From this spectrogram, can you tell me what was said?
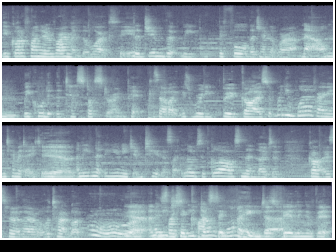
You've got to find an environment that works for you. The gym that we before the gym that we're at now, mm. we called it the testosterone pit because they're like these really big guys that really were very intimidating. Yeah. And even at the uni gym too, there's like loads of glass and then loads of guys who are there all the time like. Ooh. Yeah, and, and it's like just, a classic thing, just feeling a bit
